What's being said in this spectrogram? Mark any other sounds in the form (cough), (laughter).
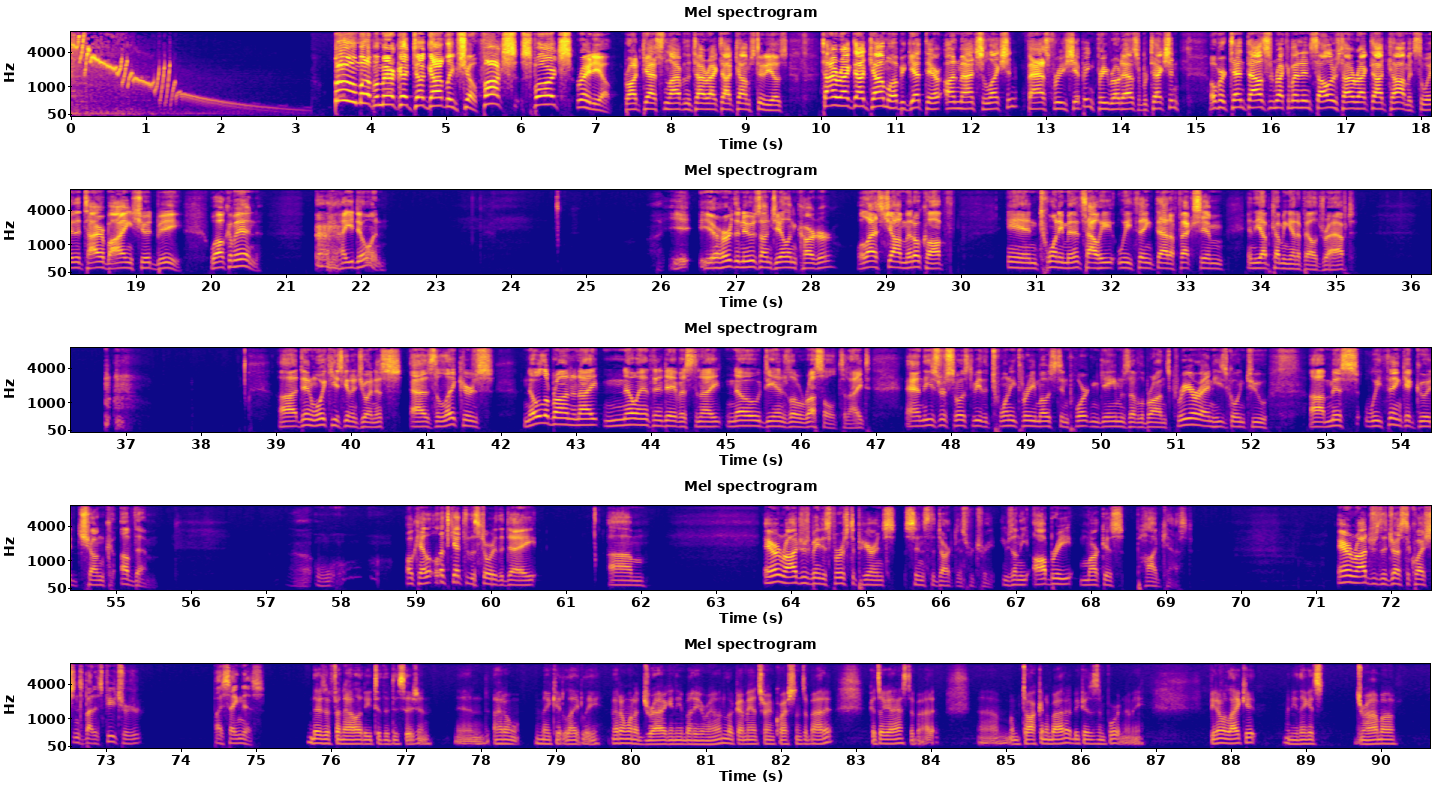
Boom! What up, America? Doug Gottlieb Show, Fox Sports Radio, broadcasting live from the TireRack.com studios. TireRack.com will help you get there. Unmatched selection, fast free shipping, free road hazard protection. Over 10,000 recommended installers, TireRack.com. It's the way that tire buying should be. Welcome in. (clears throat) How you doing? You, you heard the news on Jalen Carter. We'll ask John Middlekauff in 20 minutes how he we think that affects him in the upcoming NFL draft. (clears throat) uh, Dan Woike is going to join us as the Lakers. No LeBron tonight, no Anthony Davis tonight, no D'Angelo Russell tonight. And these are supposed to be the 23 most important games of LeBron's career, and he's going to uh, miss, we think, a good chunk of them. Uh, Okay, let's get to the story of the day. Um, Aaron Rodgers made his first appearance since the darkness retreat. He was on the Aubrey Marcus podcast. Aaron Rodgers addressed the questions about his future by saying this There's a finality to the decision, and I don't make it lightly. I don't want to drag anybody around. Look, I'm answering questions about it because I get asked about it. Um, I'm talking about it because it's important to me. If you don't like it, and you think it's drama,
